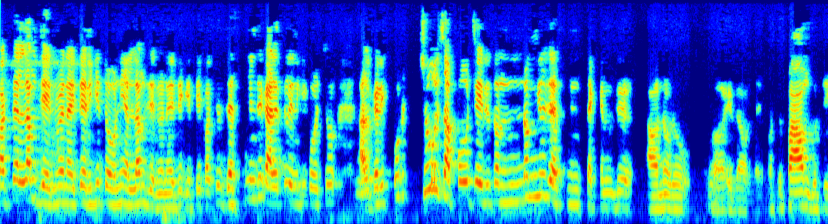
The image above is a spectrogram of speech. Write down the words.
പക്ഷെ എല്ലാം ജെന്വൻ ആയിട്ട് എനിക്ക് തോന്നി എല്ലാം ജെന്വൻ ആയിട്ട് കിട്ടി. പക്ഷെ ജസ്മിന്റെ കാര്യത്തിൽ എനിക്ക് കുറച്ച് ആൾക്കാർ കുറച്ചു സപ്പോർട്ട് ചെയ്തിട്ടുണ്ടെങ്കിൽ ജസ്മിൻ സെക്കൻഡ് അവനൊരു ആ, ഇതാവുണ്ടായി പക്ഷെ പാവം കുട്ടി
